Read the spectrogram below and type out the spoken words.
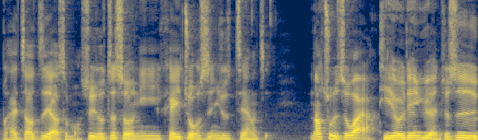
不太知道自己要什么，所以说这时候你可以做的事情就是这样子。那除此之外啊，提有点远，就是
